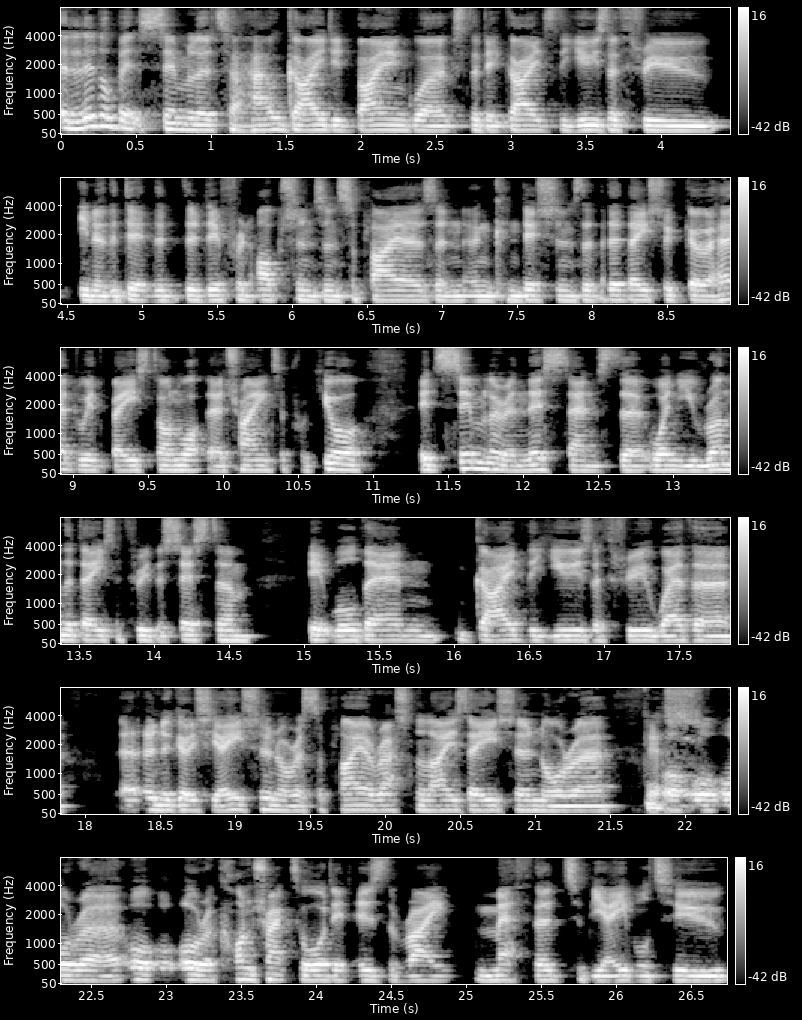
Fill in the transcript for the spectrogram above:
a little bit similar to how guided buying works, that it guides the user through, you know, the, the, the different options and suppliers and, and conditions that, that they should go ahead with based on what they're trying to procure. It's similar in this sense that when you run the data through the system, it will then guide the user through whether a negotiation or a supplier rationalization or a yes. or, or, or, a or, or, a contract audit is the right method to be able to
